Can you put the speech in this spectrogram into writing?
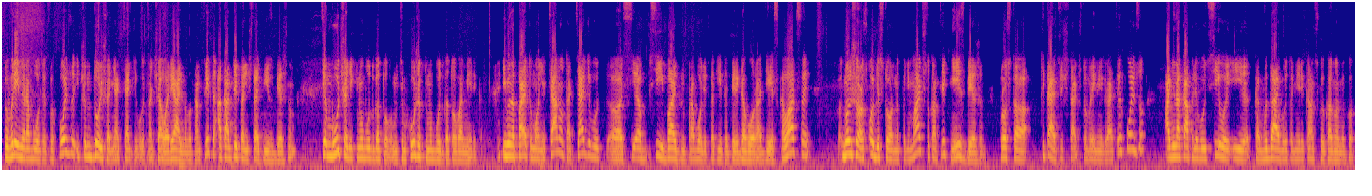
что время работает в их пользу, и чем дольше они оттягивают начало реального конфликта, а конфликт они считают неизбежным, тем лучше они к нему будут готовы, тем хуже к нему будет готова Америка. Именно поэтому они тянут, оттягивают. Э, Си и Байден проводят какие-то переговоры о деэскалации. Но еще раз, обе стороны понимают, что конфликт неизбежен. Просто китайцы считают, что время играет в их пользу, они накапливают силы и как выдаивают американскую экономику.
